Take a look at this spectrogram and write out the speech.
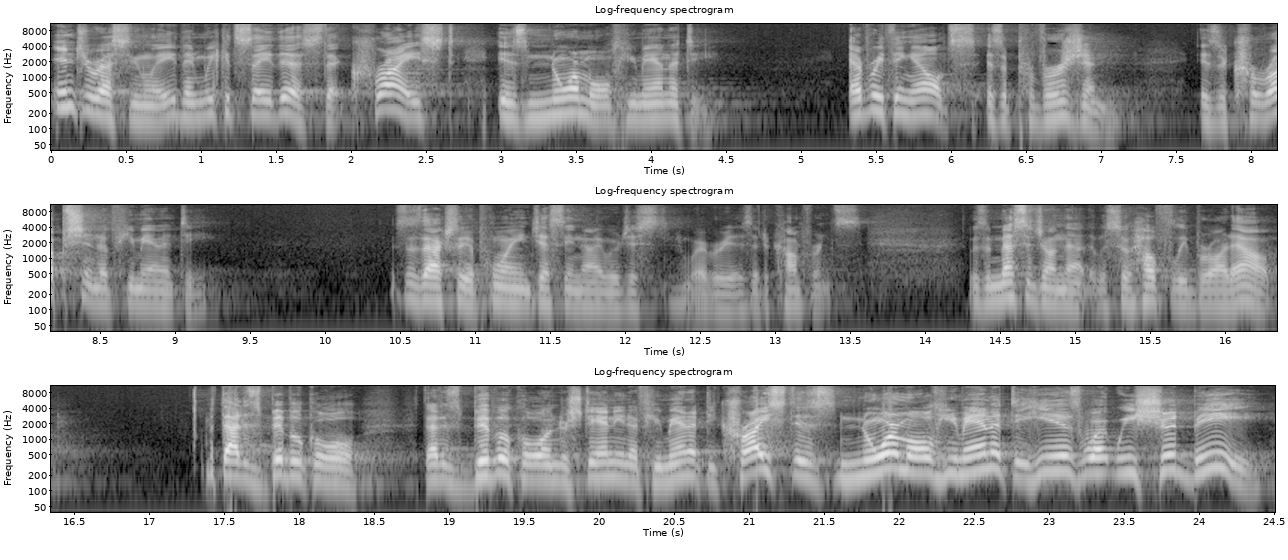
Interestingly, then we could say this that Christ is normal humanity. Everything else is a perversion, is a corruption of humanity. This is actually a point Jesse and I were just, wherever he is, at a conference It was a message on that that was so helpfully brought out. But that is biblical. That is biblical understanding of humanity. Christ is normal humanity. He is what we should be.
